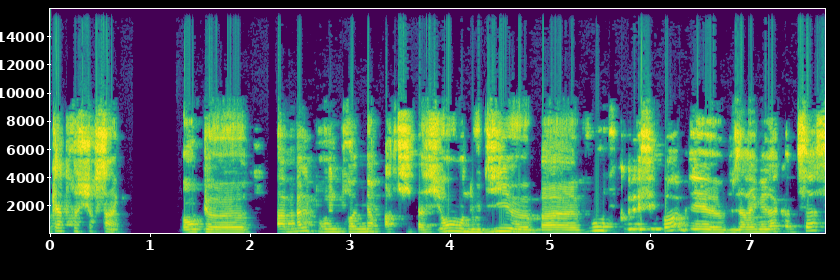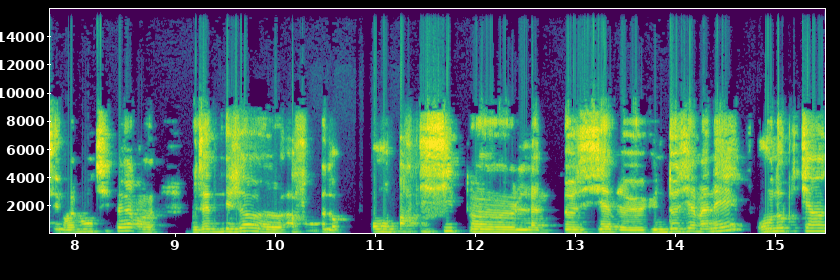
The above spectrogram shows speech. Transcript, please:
4 euh, sur 5. Donc euh, pas mal pour une première participation. On nous dit euh, bah vous vous connaissez pas mais euh, vous arrivez là comme ça, c'est vraiment super. vous êtes déjà à fond dedans. On participe la deuxième une deuxième année, on obtient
